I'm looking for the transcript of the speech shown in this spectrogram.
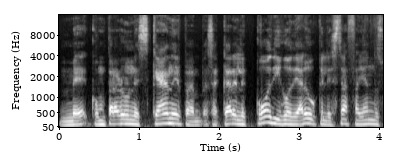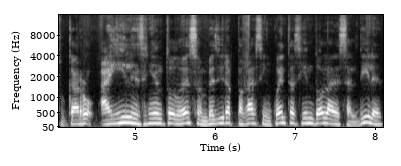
Me, comprar un escáner para sacar el código de algo que le está fallando a su carro. Ahí le enseñan todo eso. En vez de ir a pagar 50, 100 dólares al dealer,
